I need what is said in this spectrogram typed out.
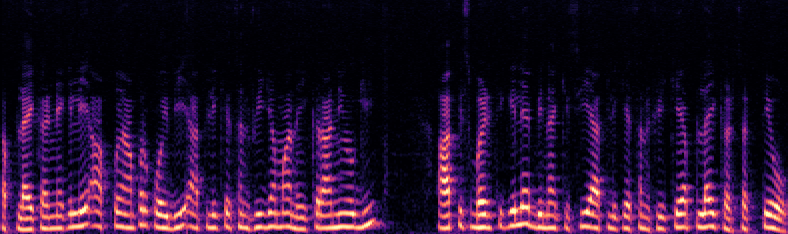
अप्लाई करने के लिए आपको यहाँ पर कोई भी एप्लीकेशन फ़ी जमा नहीं करानी होगी। आप इस भर्ती के लिए बिना किसी एप्लीकेशन फ़ी के अप्लाई कर सकते हो।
